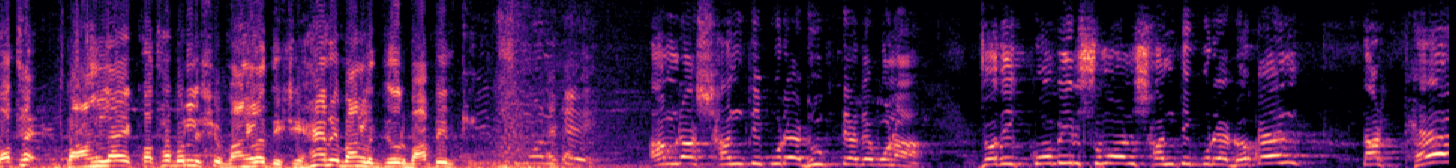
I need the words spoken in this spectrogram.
কথা বাংলায় কথা বললে সে বাংলাদেশি। হ্যাঁ রে বাংলাদেশ তোর বাপের কি? আমরা শান্তিপুরে ঢুকতে দেব না। যদি কবির সুমন শান্তিপুরে ঢোকেন তার ঠ্যাং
